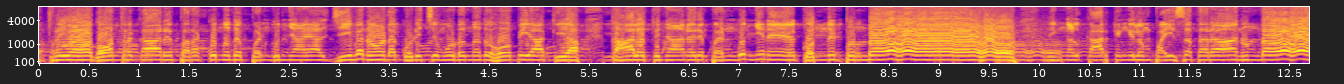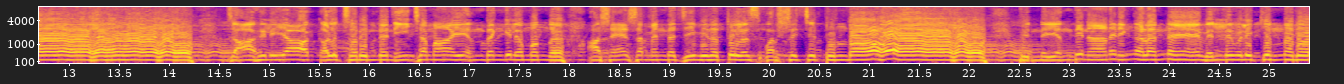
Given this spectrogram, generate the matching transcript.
എത്രയോ ഗോത്രക്കാര് പറക്കുന്നത് പെൺകുഞ്ഞായാൽ ജീവനോടെ കുടിച്ചു മൂടുന്നത് ഹോബിയാക്കിയ കാലത്ത് ഞാനൊരു പെൺകുഞ്ഞിനെ കൊന്നിട്ടുണ്ടോ? നിങ്ങൾക്കാർക്കെങ്കിലും പൈസ തരാനുണ്ടോ? ജാഹിലിയ കൾച്ചറിന്റെ നീചമായ എന്തെങ്കിലും ഒന്ന് അശേഷം എന്റെ ജീവിതത്തിൽ സ്പർശിച്ചിട്ടുണ്ടോ? പിന്നെ എന്തിനാണ് നിങ്ങൾ എന്നെ വെല്ലുവിളിക്കുന്നത്?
